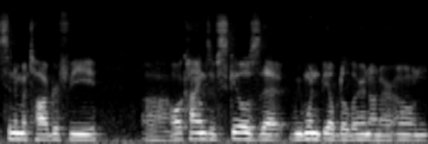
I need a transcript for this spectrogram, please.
cinematography, uh, all kinds of skills that we wouldn't be able to learn on our own.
